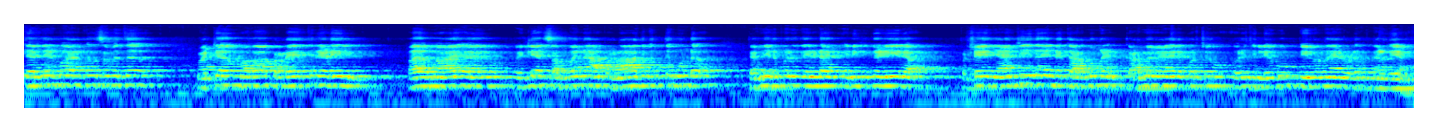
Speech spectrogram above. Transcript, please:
തെരഞ്ഞെടുപ്പ് നടക്കുന്ന സമയത്ത് മറ്റ് മഹാപ്രളയത്തിനിടയിൽ വലിയ സമ്പന്ന പണാധിപത്യം കൊണ്ട് തെരഞ്ഞെടുപ്പിനെ നേരിടാൻ എനിക്ക് കഴിയില്ല. പക്ഷേ ഞാൻ ചെയ്ത എന്റെ കർമ്മങ്ങൾ കർമ്മ മേഖലയെക്കുറിച്ച് ഒരു ലഘു വിവരണം ഞാൻ ഇവിടെ നൽകുകയാണ്.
